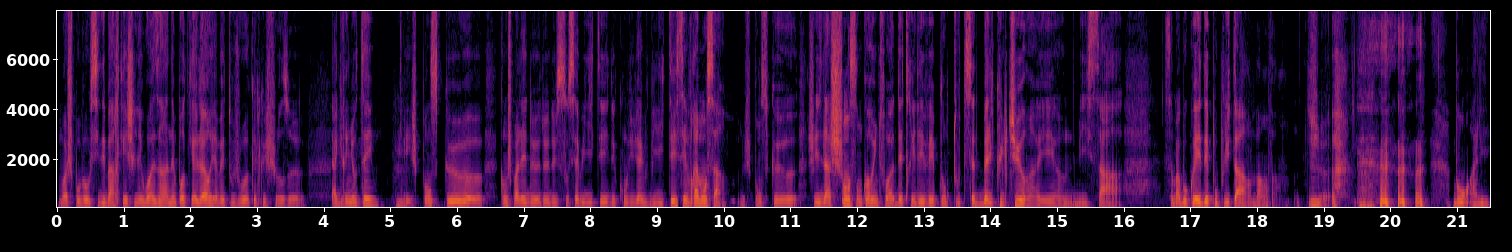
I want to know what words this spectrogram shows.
moi je pouvais aussi débarquer chez les voisins à n'importe quelle heure, il y avait toujours quelque chose à grignoter. Et je pense que euh, quand je parlais de, de- de sociabilité, de convivialité, c'est vraiment ça. Je pense que j'ai eu la chance, encore une fois, d'être élevé dans toute cette belle culture. hein, et, euh, et ça ça m'a beaucoup aidé pour plus tard. Ben, enfin, je- Bon, allez.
